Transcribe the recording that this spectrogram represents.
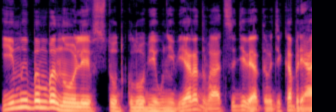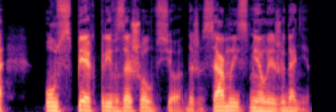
И мы бомбанули в студ-клубе универа 29 декабря — Успех превзошел все, даже самые смелые ожидания.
